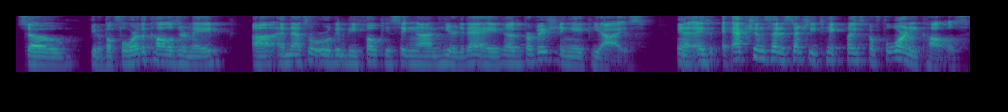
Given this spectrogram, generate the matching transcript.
So you know before the calls are made, uh, and that's what we're going to be focusing on here today: are the provisioning APIs. You know, actions that essentially take place before any calls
